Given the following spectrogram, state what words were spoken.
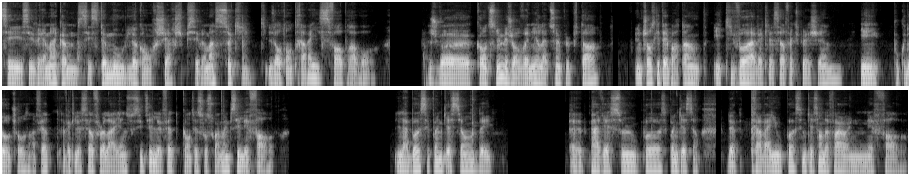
c'est vraiment comme, c'est ce mood-là qu'on recherche, puis c'est vraiment ça qui, qui- autres, on travaille si fort pour avoir. Je vais continuer, mais je vais revenir là-dessus un peu plus tard. Une chose qui est importante et qui va avec le self-expression et beaucoup d'autres choses, en fait, avec le self-reliance aussi, le fait de compter sur soi-même, c'est l'effort. Là-bas, c'est pas une question d'être euh, paresseux ou pas, c'est pas une question de travailler ou pas, c'est une question de faire un effort.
